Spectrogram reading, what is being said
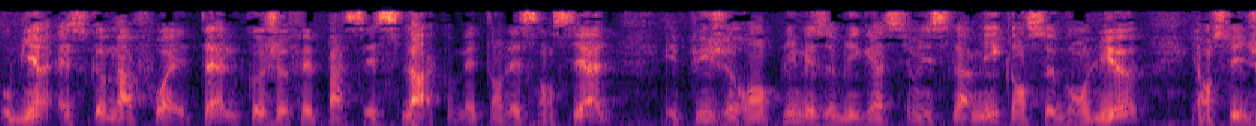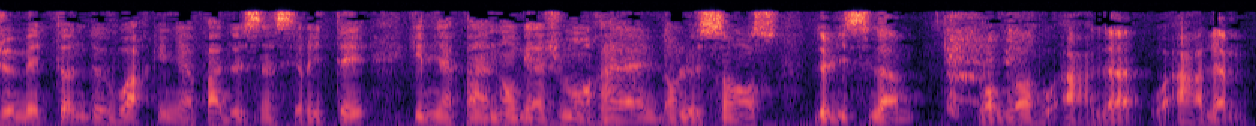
ou bien est-ce que ma foi est telle que je fais passer cela comme étant l'essentiel, et puis je remplis mes obligations islamiques en second lieu, et ensuite je m'étonne de voir qu'il n'y a pas de sincérité, qu'il n'y a pas un engagement réel dans le sens de l'islam. Wallahu a'la wa.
